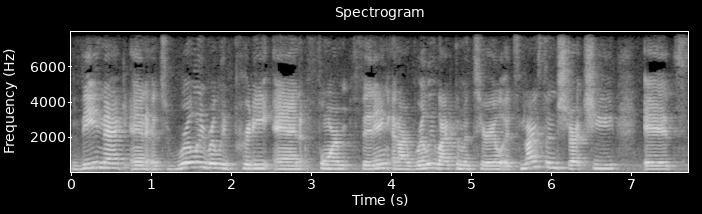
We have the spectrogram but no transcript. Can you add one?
v-neck and it's really, really pretty and form fitting. And I really like the material. It's nice and stretchy. It's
